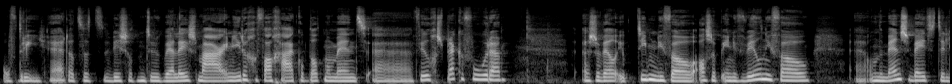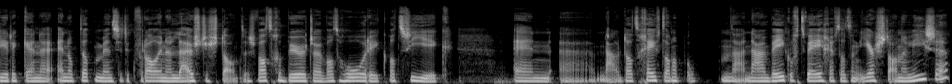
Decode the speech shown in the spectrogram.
of drie, hè, dat het wisselt natuurlijk wel eens. Maar in ieder geval ga ik op dat moment veel gesprekken voeren. Zowel op teamniveau als op individueel niveau. Uh, om de mensen beter te leren kennen. En op dat moment zit ik vooral in een luisterstand. Dus wat gebeurt er? Wat hoor ik? Wat zie ik? En uh, nou, dat geeft dan op, na, na, een week of twee geeft dat een eerste analyse.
